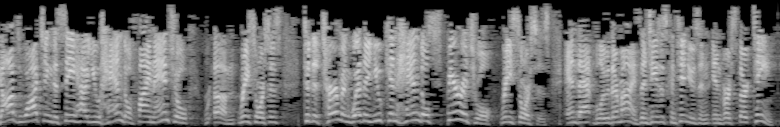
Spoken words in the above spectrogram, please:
God's watching to see how you handle financial um, resources to determine whether you can handle spiritual resources. And that blew their minds. Then Jesus continues in, in verse 13.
